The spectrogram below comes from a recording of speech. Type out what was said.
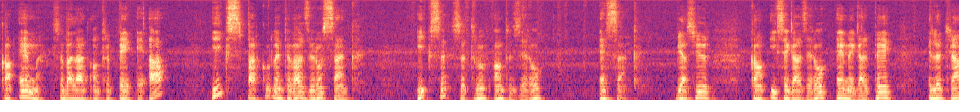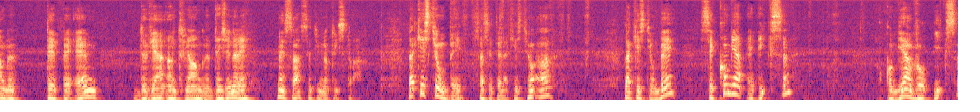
quand m se balade entre p et a, x parcourt l'intervalle 0,5. x se trouve entre 0 et 5. Bien sûr, quand x égale 0, m égale p, le triangle TPM devient un triangle dégénéré. Mais ça, c'est une autre histoire. La question B, ça c'était la question A. La question B, c'est combien est x, combien vaut x,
